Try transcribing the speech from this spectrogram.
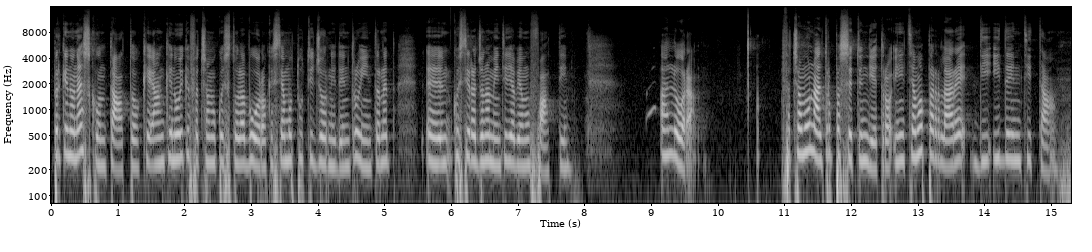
perché non è scontato che anche noi che facciamo questo lavoro, che stiamo tutti i giorni dentro internet, eh, questi ragionamenti li abbiamo fatti. Allora, facciamo un altro passetto indietro, iniziamo a parlare di identità.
